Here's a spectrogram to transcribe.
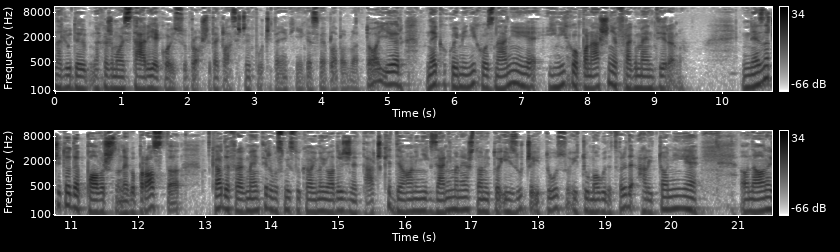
na ljude, da kažemo, ove starije koji su prošli taj klasični put čitanja knjiga, sve bla bla bla to, jer neko ko im je njihovo znanje je i njihovo ponašanje fragmentirano. Ne znači to da je površno, nego prosto kao da je fragmentiran u smislu kao imaju određene tačke gde oni njih zanima nešto, oni to izuče i tu su i tu mogu da tvrde, ali to nije na onaj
